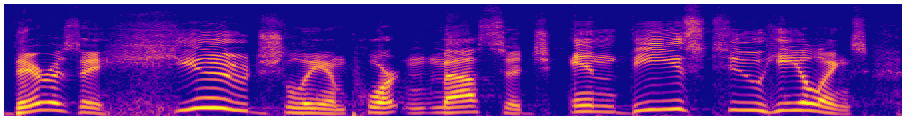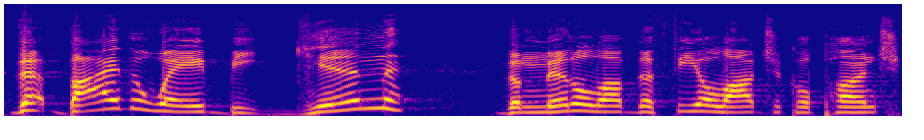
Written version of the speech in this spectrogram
there is a hugely important message in these two healings that, by the way, begin the middle of the theological punch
